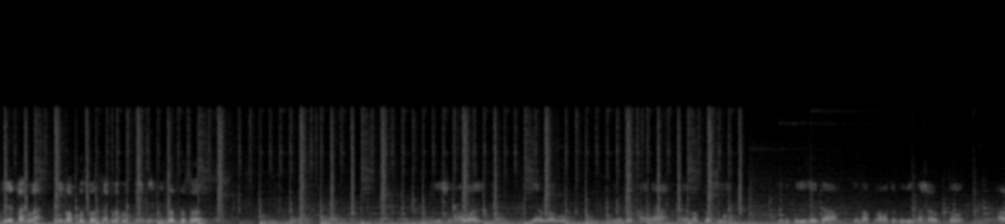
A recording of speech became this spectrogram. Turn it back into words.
কি রে টাকলা? কি ভাবতেছস? একলা একলা কি বিড় বিড় করতেছস? কি শোনো ভাই কি আর বাবু তো না যদি তাহলে আপনার মতো বিড়ি নেশা উঠতো। আর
